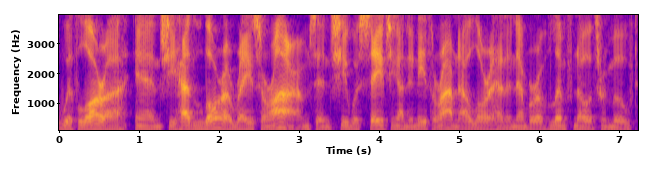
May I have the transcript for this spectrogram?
with Laura and she had Laura raise her arms and she was saging underneath her arm. Now, Laura had a number of lymph nodes removed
